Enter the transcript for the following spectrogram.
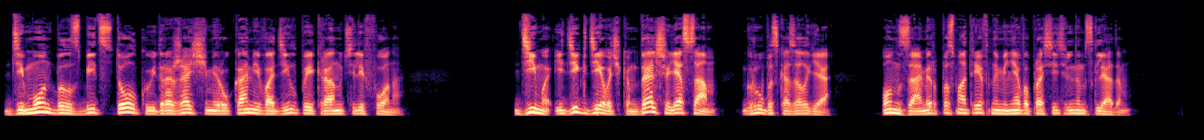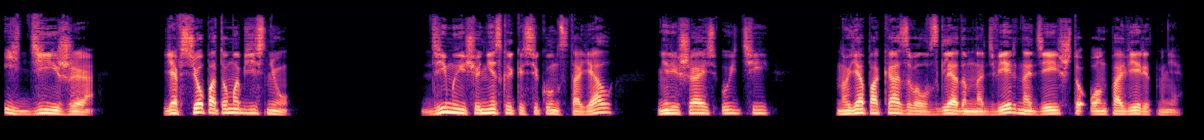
Димон был сбит с толку и дрожащими руками водил по экрану телефона. «Дима, иди к девочкам, дальше я сам», — грубо сказал я. Он замер, посмотрев на меня вопросительным взглядом. «Иди же! Я все потом объясню». Дима еще несколько секунд стоял, не решаясь уйти, но я показывал взглядом на дверь, надеясь, что он поверит мне.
